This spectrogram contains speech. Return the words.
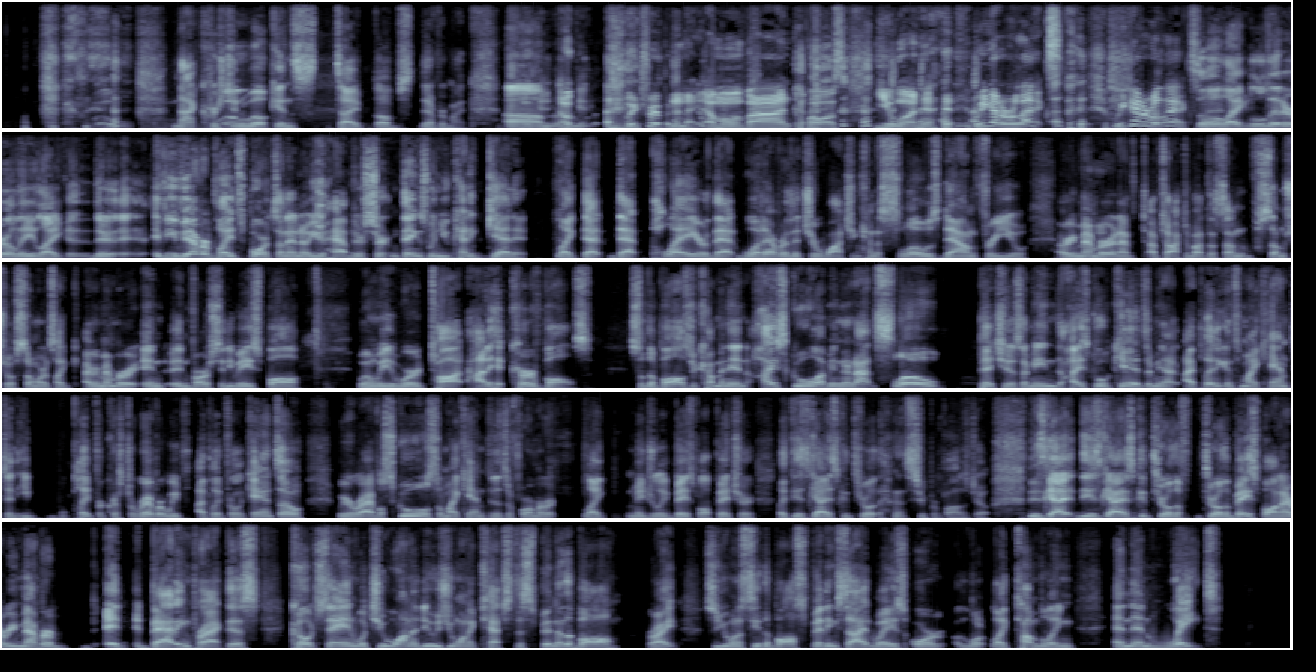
not christian Whoa. wilkins type of never mind um okay, okay. we're tripping tonight. I'm on Vine. Pause. You on? We gotta relax. We gotta relax. So man. like literally like there if you've ever played sports and I know you have there's certain things when you kind of get it like that that play or that whatever that you're watching kind of slows down for you. I remember mm-hmm. and I've I've talked about this on some show somewhere it's like I remember in in varsity baseball when we were taught how to hit curveballs. So the balls are coming in high school. I mean they're not slow pitches. I mean the high school kids. I mean I, I played against Mike Hampton. He played for Crystal River. We I played for Lecanto. We were rival schools. So Mike Hampton is a former like major league baseball pitcher. Like these guys could throw super balls, Joe. These guys, these guys could throw the throw the baseball. And I remember at, at batting practice, coach saying, "What you want to do is you want to catch the spin of the ball, right? So you want to see the ball spinning sideways or like tumbling, and then wait.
